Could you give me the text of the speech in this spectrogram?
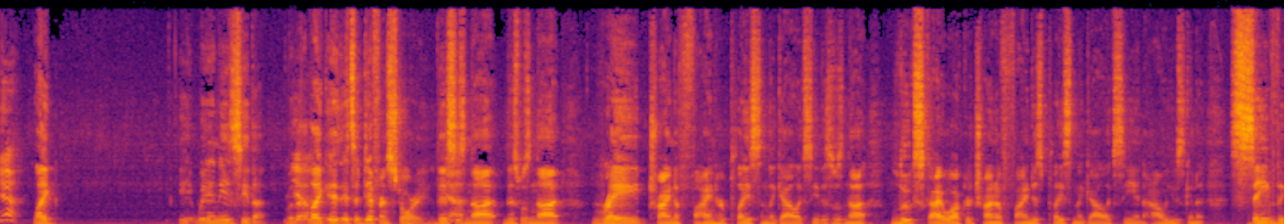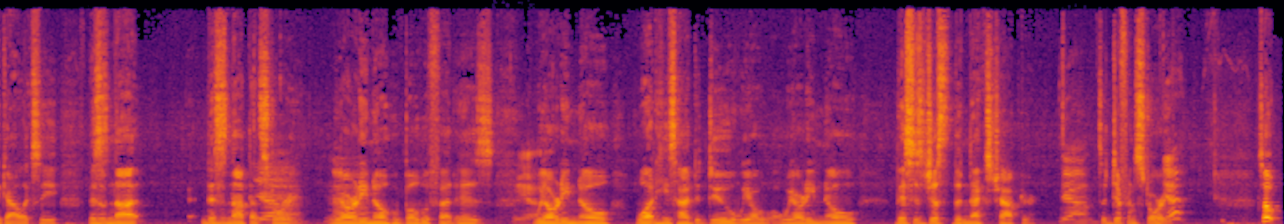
Yeah. like we didn't need to see that. But that- like it, it's a different story. This Yeah. is not. This was not Rey trying to find her place in the galaxy. This was not Luke Skywalker trying to find his place in the galaxy and how he was going to save the galaxy. This is not. This is not that Yeah, story. We already know who Boba Fett is. Yeah. We already know what he's had to do. We we already know. This is just the next chapter. Yeah. It's a different story. Yeah. So,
